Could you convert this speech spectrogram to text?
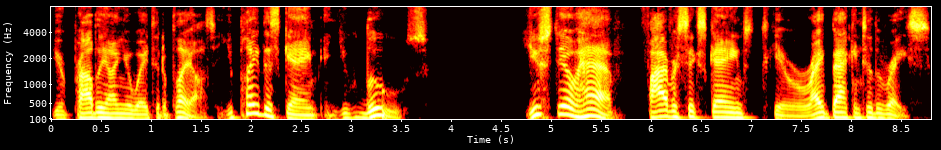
You're probably on your way to the playoffs. You play this game and you lose. You still have five or six games to get right back into the race.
